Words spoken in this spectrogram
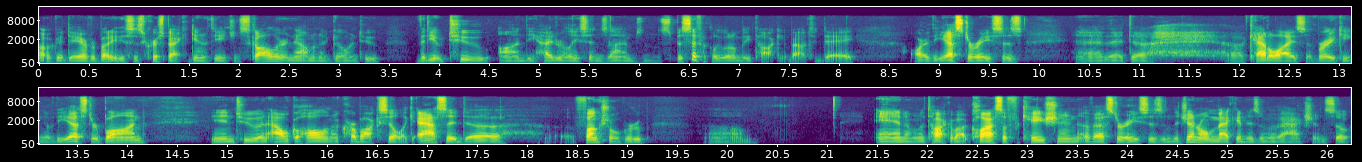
Oh, good day everybody. This is Chris back again with the Ancient Scholar and now I'm going to go into video 2 on the hydrolase enzymes and specifically what I'm going to be talking about today are the esterases uh, that uh, uh, catalyze the breaking of the ester bond into an alcohol and a carboxylic acid uh, functional group um, and I'm going to talk about classification of esterases and the general mechanism of action. So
